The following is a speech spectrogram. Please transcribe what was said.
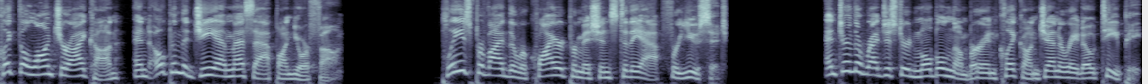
Click the launcher icon and open the GMS app on your phone. Please provide the required permissions to the app for usage. Enter the registered mobile number and click on Generate OTP.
